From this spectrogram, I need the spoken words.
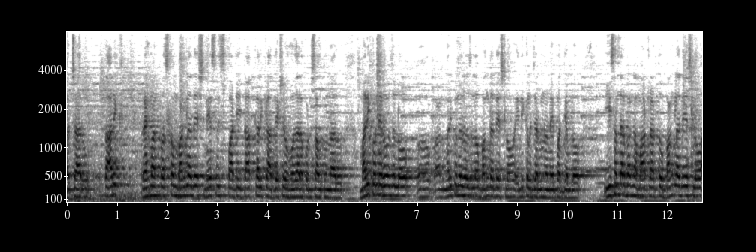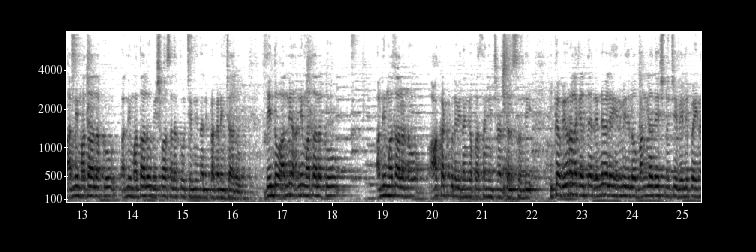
వచ్చారు. తారిక్ రెహమాన్ ప్రస్తుతం బంగ్లాదేశ్ నేషనలిస్ట్ పార్టీ తాత్కాలిక అధ్యక్షుడు హోదాలో కొనసాగుతున్నారు. మరికొన్ని రోజుల్లో మరికొన్ని రోజుల్లో బంగ్లాదేశ్లో ఎన్నికలు జరగనున్న నేపథ్యంలో ఈ సందర్భంగా మాట్లాడుతూ బంగ్లాదేశ్లో అన్ని మతాలకు అన్ని మతాలు విశ్వాసాలకు చెందిందని ప్రకటించారు. దీంతో అన్ని అన్ని మతాలకు అన్ని మతాలను ఆకట్టుకునే విధంగా ప్రసంగించినట్టు తెలుస్తుంది. ఇక వివరాలకు వెళ్తే రెండు వేల ఎనిమిదిలో బంగ్లాదేశ్ నుంచి వెళ్ళిపోయిన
